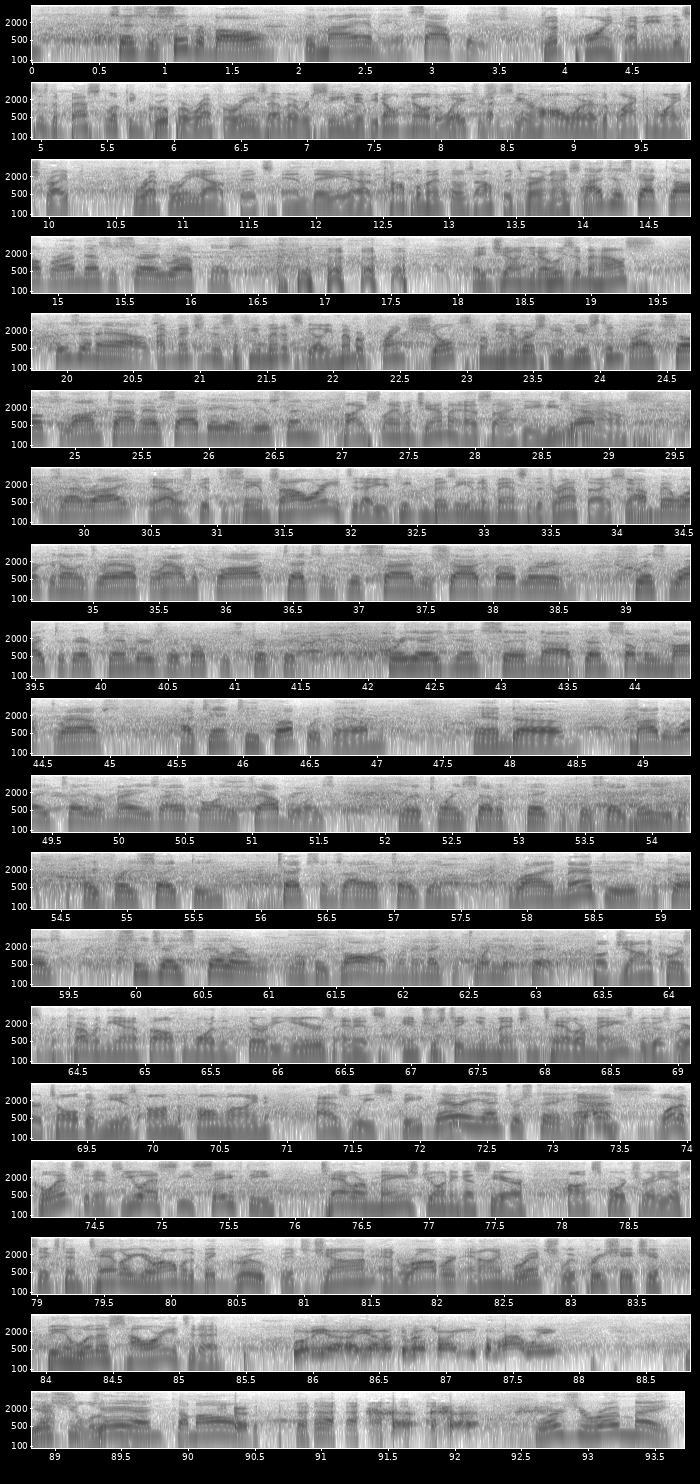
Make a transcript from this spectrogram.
since the Super Bowl in Miami at South Beach. Good point. I mean, this is the best-looking group of referees I've ever seen. If you don't know, the waitresses here all wear the black and white striped referee outfits, and they uh, complement those outfits very nicely. I just got called for unnecessary roughness. hey, John, you know who's in the house? Who's in the house? I mentioned this a few minutes ago. You remember Frank Schultz from University of Houston? Frank Schultz, a longtime SID in Houston. Vice Jamma SID. He's yep. in the house. Is that right? Yeah, it was good to see him. So how are you today? You're keeping busy in advance of the draft, I assume. I've been working on the draft around the clock. Texans just signed Rashad Butler and Chris White to their tenders. They're both restricted free agents, and uh, I've done so many mock drafts, I can't keep up with them. And uh, by the way, Taylor Mays, I have going to the Cowboys with a 27th pick because they need a free safety. Texans, I have taken Ryan Mathews because C.J. Spiller will be gone when they make the 20th pick. Well, John, of course, has been covering the NFL for more than 30 years, and it's interesting you mentioned Taylor Mays because we are told that he is on the phone line as we speak. Very you, interesting. Yes, huh? what a coincidence. USC safety Taylor Mays joining us here on Sports Radio 610. Taylor, you're on with a big group. It's John and Robert, and I'm Rich. We appreciate you being with us. How are you today? What are you? Are y'all at the restaurant eating some hot wings? Yes, Absolutely. you can. Come on. Where's your roommate?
